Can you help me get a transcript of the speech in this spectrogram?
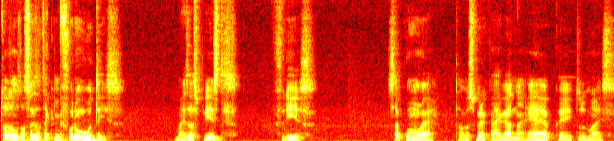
Tuas anotações até que me foram úteis. Mas as pistas? Frias. Sabe como é? Tava sobrecarregado na época e tudo mais.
